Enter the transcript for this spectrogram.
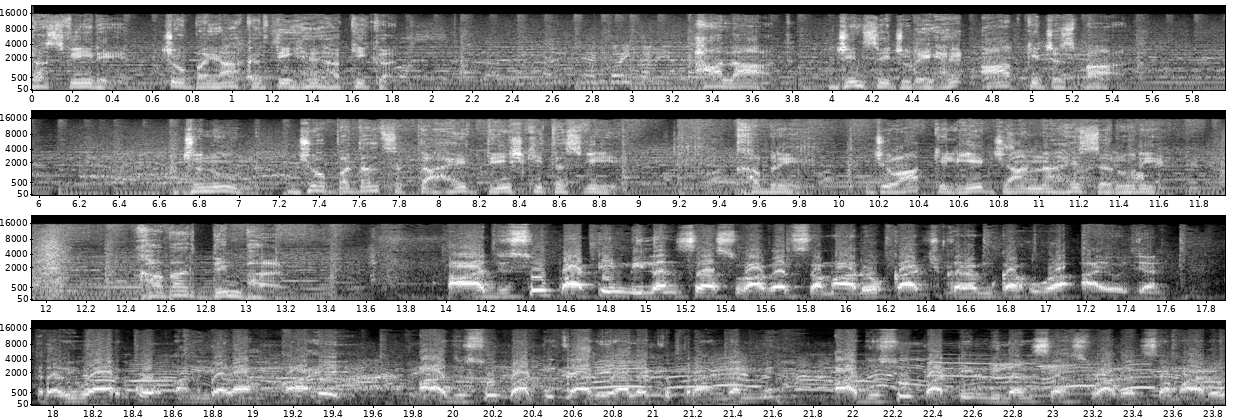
तस्वीरें जो बयां करती हैं हकीकत। हालात जिनसे जुड़े हैं आपके जज्बात। जुनून जो बदल सकता है देश की तस्वीर। खबरें जो आपके लिए जानना है ज़रूरी। खबर दिन भर। आजसू पार्टी मिलन सह स्वागत समारोह कार्यक्रम का हुआ आयोजन। रविवार को अनगढ़ा आहे। आजसू पार्टी कार्यालय के प्रांगण में आजसू पार्टी मिलन सह स्वागत समारोह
